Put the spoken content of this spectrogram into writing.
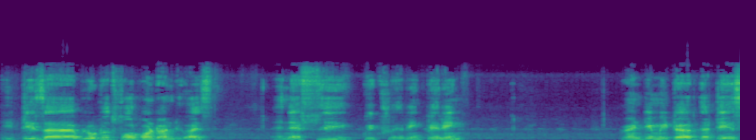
it is a Bluetooth 4.1 device, NFC quick pairing, pairing 20 meter that is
